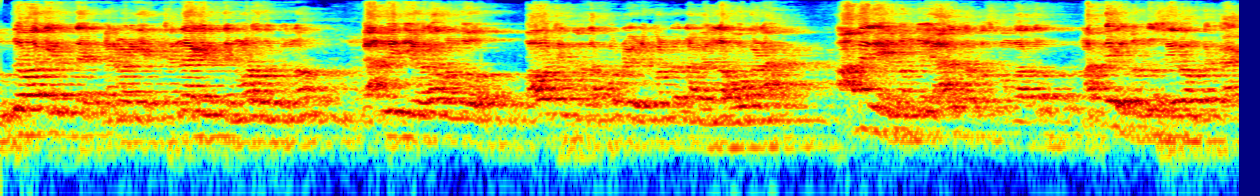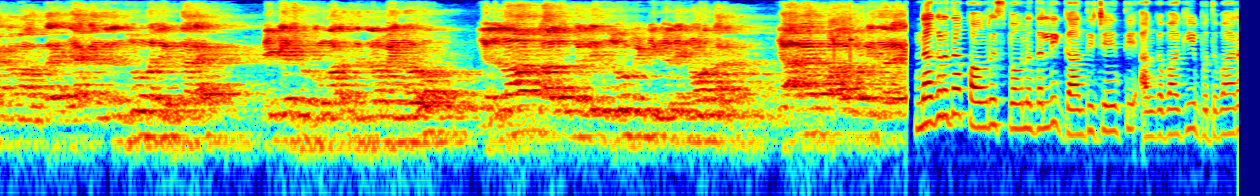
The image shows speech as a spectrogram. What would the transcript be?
ಉದ್ದವಾಗಿ ಇರುತ್ತೆ ಮೆರವಣಿಗೆ, ಚೆನ್ನಾಗಿರುತ್ತೆ ನೋಡೋದಕ್ಕೂ ಗಾಂಧೀಜಿಯವರ ಒಂದು ಭಾವಚಿತ್ರದ ಫೋಟೋ ಹಿಡ್ಕೊಂಡು ನಾವೆಲ್ಲ ಹೋಗೋಣ. ಆಮೇಲೆ ಇಲ್ಲಿ ಬಂದು ಯಾರು ತಪ್ಪಿಸ್ಕೊಬಾರ್ದು, ಮತ್ತೆ ಇಲ್ಲಿ ಬಂದು ಸೇರುವಂತ ಕಾರ್ಯಕ್ರಮ ಆಗುತ್ತೆ. ಯಾಕಂದ್ರೆ ಜೂಮ್ ಅಲ್ಲಿ ಇರ್ತಾರೆ ಡಿ. ಕೆ. ಶಿವಕುಮಾರ್, ಸಿದ್ದರಾಮಯ್ಯನವರು ಎಲ್ಲಾ ತಾಲೂಕಲ್ಲಿ ಜೂಮ್ ಮೀಟಿಂಗ್ ಅಲ್ಲಿ ನೋಡ್ತಾರೆ. ಯಾರ್ಯಾರು ಪಾಲ್ಗೊಂಡಿದ್ದಾರೆ? ನಗರದ ಕಾಂಗ್ರೆಸ್ ಭವನದಲ್ಲಿ ಗಾಂಧಿ ಜಯಂತಿ ಅಂಗವಾಗಿ ಬುಧವಾರ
